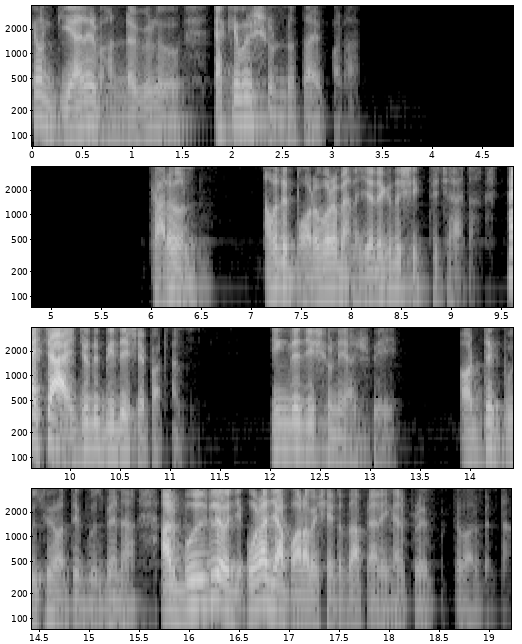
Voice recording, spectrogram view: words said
কেমন জ্ঞানের ভান্ডারগুলো একেবারে শূন্যতায় ভরা। কারণ আমাদের বড় বড় ম্যানেজাররা কিন্তু শিখতে চায় না। হ্যাঁ চায়, যদি বিদেশে পাঠান। ইংরেজি শুনে আসবে। অর্ধেক বুঝবে অর্ধেক বুঝবে না। আর বুঝলেও ওরা যা পড়াবে সেটা তো আপনার এখানে প্রয়োগ করতে পারবেন না।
